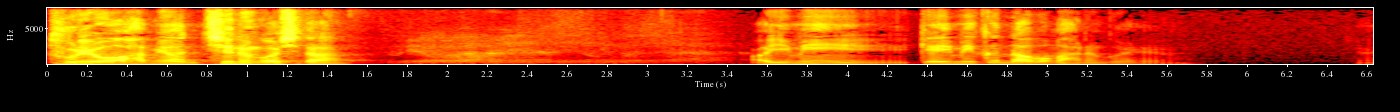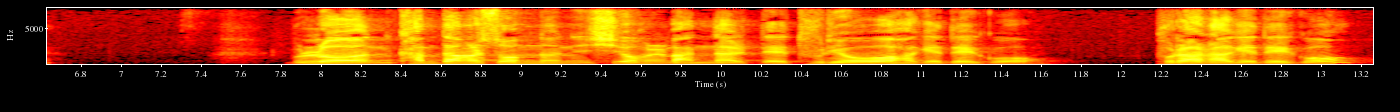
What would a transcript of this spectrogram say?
두려워하면 지는 것이다. 아, 이미 게임이 끝나고 마는 거예요. 물론 감당할 수 없는 시험을 만날 때 두려워하게 되고 불안하게 되고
